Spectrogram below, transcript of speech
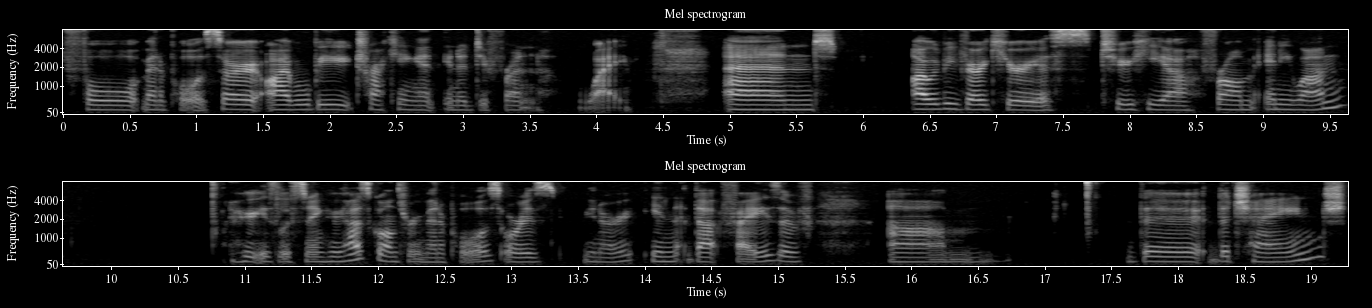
for menopause. So I will be tracking it in a different way. And I would be very curious to hear from anyone who is listening who has gone through menopause or is you know in that phase of um, the the change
